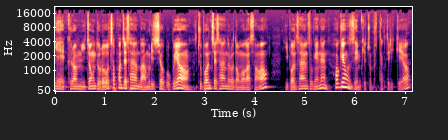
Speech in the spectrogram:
예, 그럼 이 정도로 첫 번째 사연 마무리 지어보고요. 두 번째 사연으로 넘어가서 이번 사연 소개는 허기영 선생님께 좀 부탁드릴게요.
